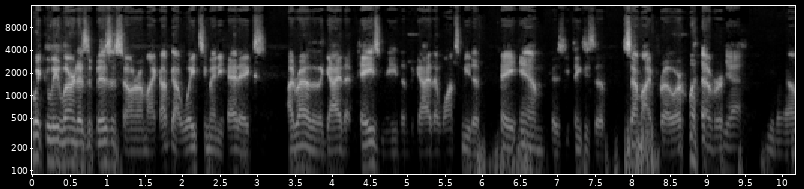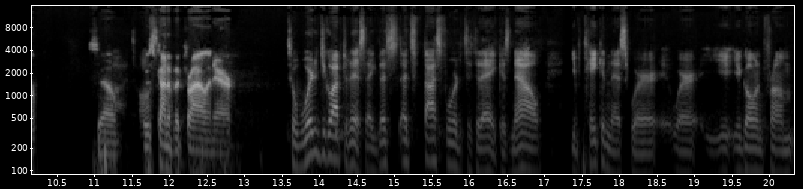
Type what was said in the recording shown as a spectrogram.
quickly learned as a business owner, I'm like, I've got way too many headaches I'd rather the guy that pays me than the guy that wants me to pay him because he thinks he's a semi-pro or whatever. Yeah, you know. So oh, awesome. it was kind of a trial and error. So where did you go after this? Like let's let's fast forward to today because now you've taken this where where you're going from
